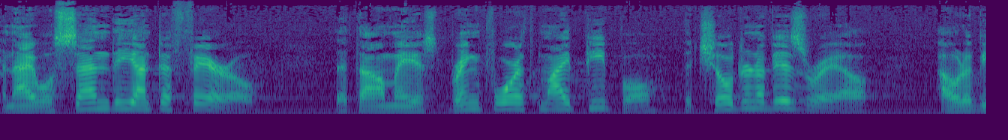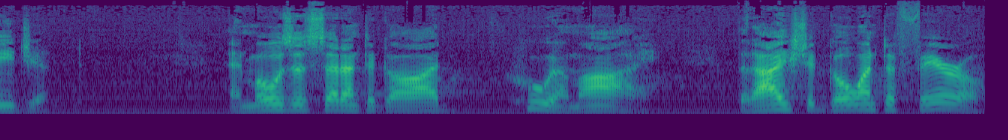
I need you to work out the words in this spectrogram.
and I will send thee unto Pharaoh, that thou mayest bring forth my people, the children of Israel, out of Egypt. And Moses said unto God, Who am I, that I should go unto Pharaoh,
